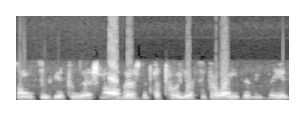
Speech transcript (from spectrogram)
São cinco viaturas novas de patrulha, Citroën ZMZ,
